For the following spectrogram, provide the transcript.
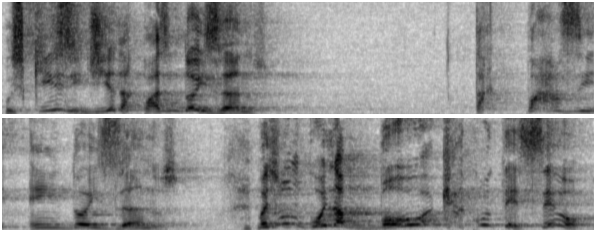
os 15 dias dá quase em dois anos. Está quase em dois anos. Mas uma coisa boa que aconteceu,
